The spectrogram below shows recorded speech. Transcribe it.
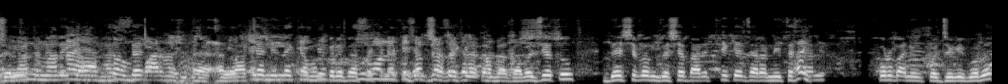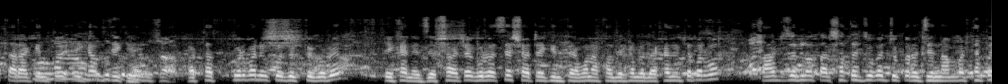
যে লাটে নিলে কেমন হচ্ছে লাটে নিলে কেমন করে বেচা কিনা করবেন সেটা কিন্তু আমরা যাব যেহেতু দেশ এবং দেশের বাড়ি থেকে যারা নিতে চান কোরবানি উপযোগী গরু তারা কিন্তু এখান থেকে অর্থাৎ কোরবানি উপযুক্ত গরু এখানে যে ছয়টা গরু আছে ছয়টা কিন্তু এমন আপনাদেরকে আমরা দেখা দিতে পারব। তার জন্য তার সাথে যোগাযোগ করার যে নাম্বার থাকবে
